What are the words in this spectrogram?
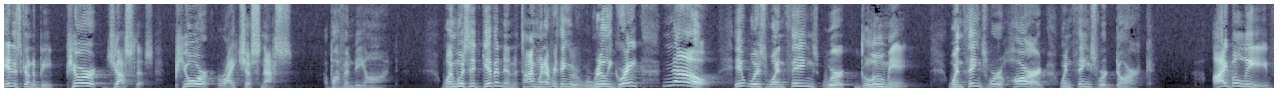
it is going to be pure justice, pure righteousness, above and beyond. When was it given? In a time when everything was really great? No. It was when things were gloomy, when things were hard, when things were dark. I believe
